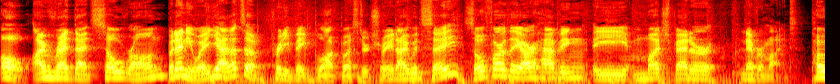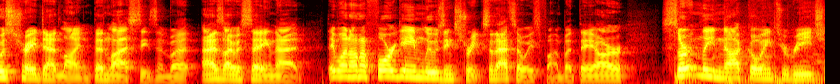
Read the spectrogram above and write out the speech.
Oh, I read that so wrong. But anyway, yeah, that's a pretty big blockbuster trade, I would say. So far, they are having a much better... Never mind. Post-trade deadline than last season. But as I was saying that, they went on a four-game losing streak, so that's always fun. But they are certainly not going to reach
